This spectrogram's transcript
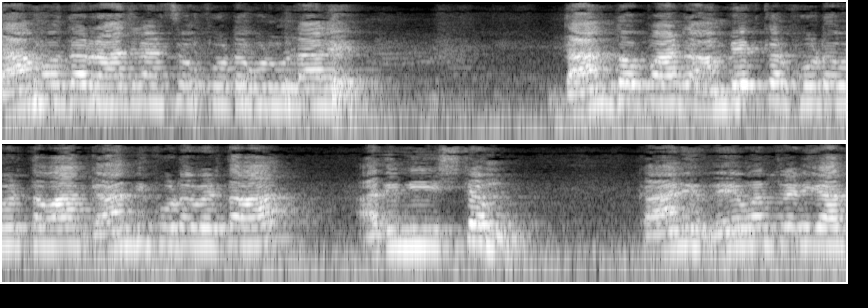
దామోదర్ రాజనరసింహ ఫోటో కూడా ఉండాలి. దాంతో పాటు అంబేద్కర్ ఫోటో పెడతావా? గాంధీ ఫోటో పెడతావా? అది నీ ఇష్టం. కానీ రేవంత్ రెడ్డి గారి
